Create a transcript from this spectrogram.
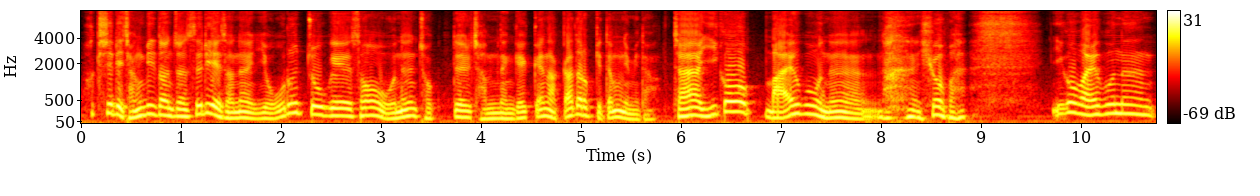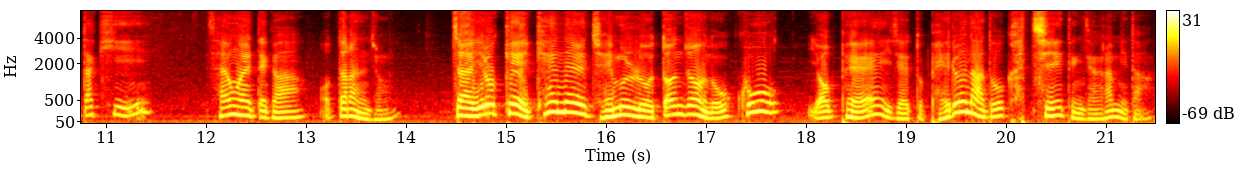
확실히 장비 던전 3에서는 이 오른쪽에서 오는 적들 잡는 게 꽤나 까다롭기 때문입니다. 자, 이거 말고는 이거 말 이거 말고는 딱히 사용할 데가 없다라는 점. 자, 이렇게 캔을 제물로 던져 놓고 옆에 이제 또 베르나도 같이 등장을 합니다.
